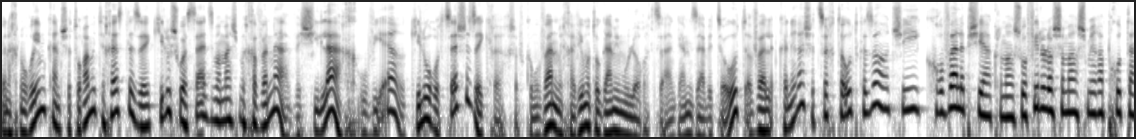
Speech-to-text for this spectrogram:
ואנחנו רואים כאן שהתורה מתייחסת לזה כאילו שהוא עשה את זה ממש בכוונה, ושילח וביער, כאילו הוא רוצה שזה יקרה. עכשיו, כמובן, מחייבים אותו גם אם הוא לא רוצה. יצא, גם אם זה היה בטעות, אבל כנראה שצריך טעות כזאת שהיא קרובה לפשיעה, כלומר שהוא אפילו לא שמר שמירה פחותה.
